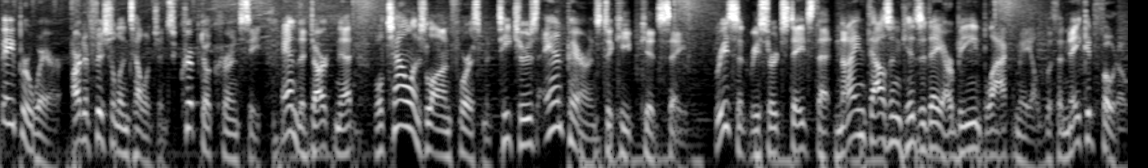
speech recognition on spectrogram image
vaporware, artificial intelligence, cryptocurrency, and the dark net will challenge law enforcement, teachers, and parents to keep kids safe. Recent research states that 9,000 kids a day are being blackmailed with a naked photo,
